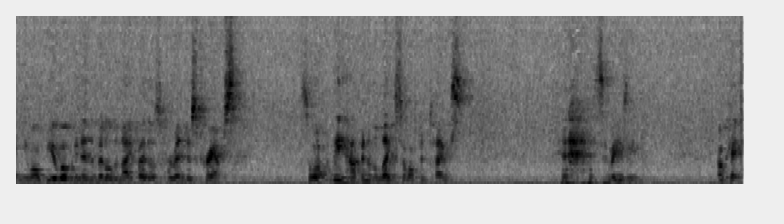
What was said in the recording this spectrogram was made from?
And you won't be awoken in the middle of the night by those horrendous cramps. So often, they happen in the legs so oftentimes. it's amazing. Okay,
